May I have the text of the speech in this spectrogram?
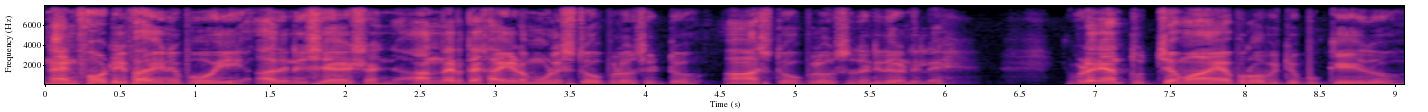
നയൻ ഫോർട്ടി ഫൈവിന് പോയി. അതിന് ശേഷം അന്നേരത്തെ ഹൈയുടെ മുകളിൽ സ്റ്റോപ്പ് ലോസ് ഇട്ടു. ആ സ്റ്റോപ്പ് ലോസ് തന്നെ ഇത് കണ്ടില്ലേ? ഇവിടെ ഞാൻ തുച്ഛമായ പ്രോഫിറ്റ് ബുക്ക് ചെയ്തു.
